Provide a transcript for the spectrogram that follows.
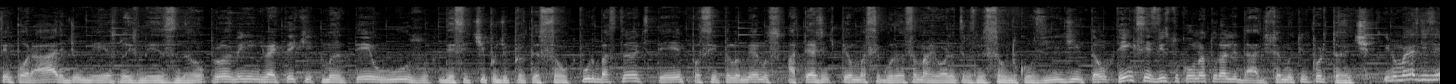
temporária de um mês, dois meses, não. Provavelmente a gente vai ter que manter o uso desse tipo de proteção por bastante tempo, assim, pelo menos até a gente ter uma segurança maior da transmissão do Covid. Então tem que ser visto com naturalidade, isso é muito importante. E no mais dizer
